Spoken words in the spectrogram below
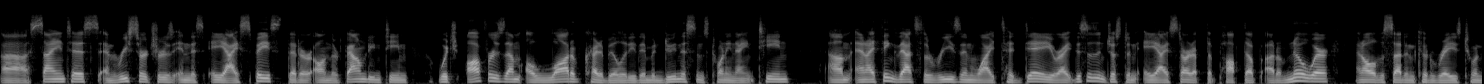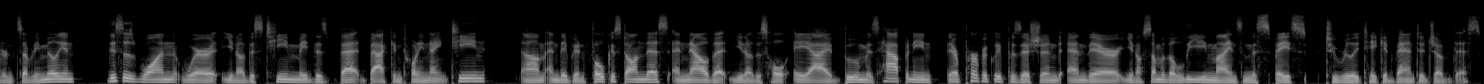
uh, scientists and researchers in this AI space that are on their founding team, which offers them a lot of credibility. They've been doing this since 2019. Um, and I think that's the reason why today, right, this isn't just an AI startup that popped up out of nowhere and all of a sudden could raise 270 million. This is one where, you know, this team made this bet back in 2019 um, and they've been focused on this. And now that you know this whole AI boom is happening, they're perfectly positioned, and they're you know some of the leading minds in this space to really take advantage of this.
